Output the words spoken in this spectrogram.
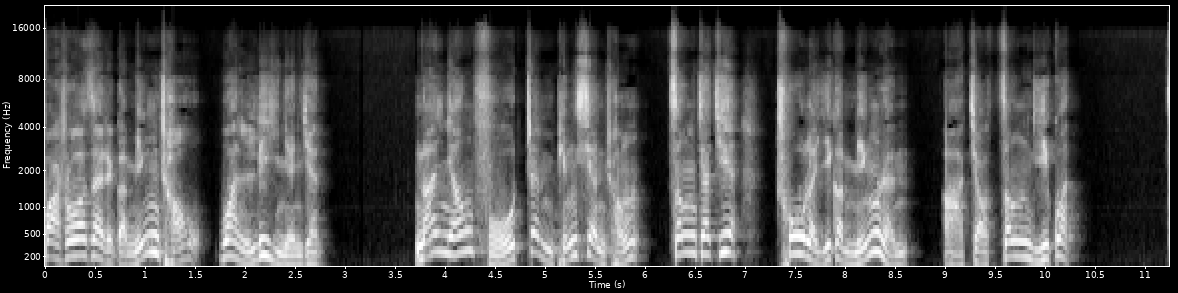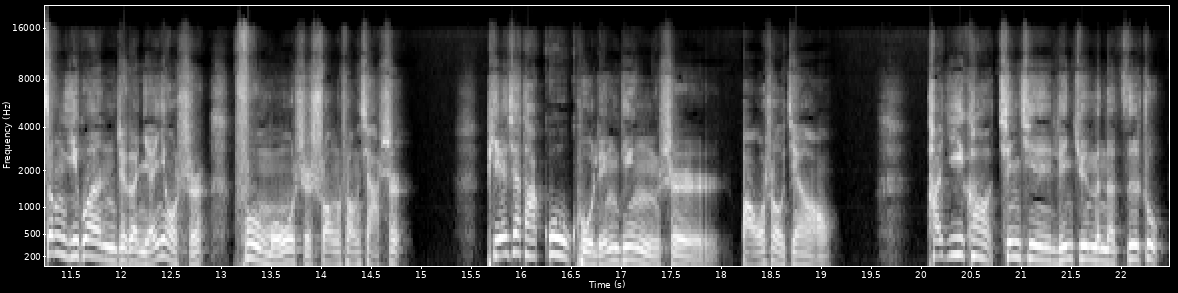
话说，在这个明朝万历年间，南阳府镇平县城曾家街出了一个名人啊，叫曾一贯。曾一贯这个年幼时，父母是双双下世，撇下他孤苦伶仃，是饱受煎熬。他依靠亲戚邻居们的资助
